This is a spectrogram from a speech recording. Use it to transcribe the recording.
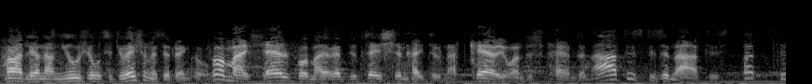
Hardly an unusual situation, Mr. Drenko. For myself, for my reputation, I do not care, you understand. An artist is an artist, but uh,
